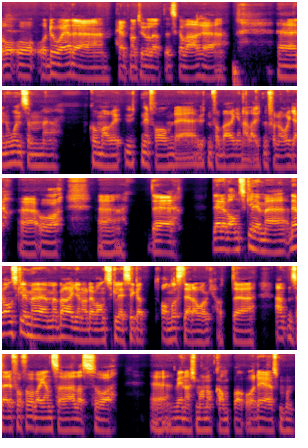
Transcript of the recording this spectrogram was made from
og, og, og da er det helt naturlig at det skal være noen som kommer utenfra, om det er utenfor Bergen eller utenfor Norge. Og det, det er det vanskelige med, det vanskelig med, med Bergen, og det er vanskelig sikkert andre steder òg. Enten så er det for få bergensere, eller så vinner ikke man nok kamper. Og det, er som,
